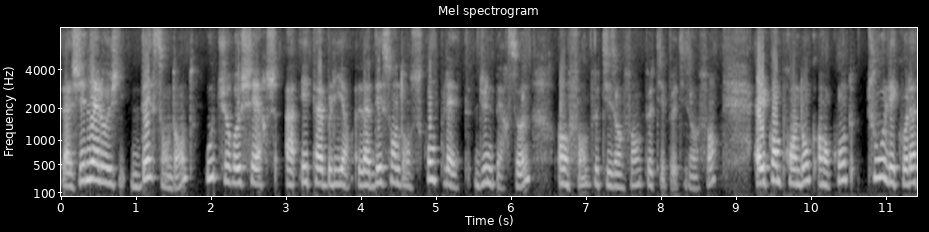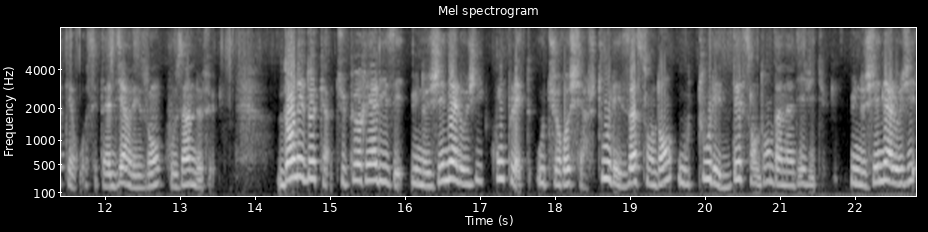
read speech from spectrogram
La généalogie descendante où tu recherches à établir la descendance complète d'une personne, enfants, petits-enfants, petits-petits-enfants. Elle comprend donc en compte tous les collatéraux, c'est-à-dire les oncles, cousins, neveux. Dans les deux cas, tu peux réaliser une généalogie complète où tu recherches tous les ascendants ou tous les descendants d'un individu. Une généalogie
